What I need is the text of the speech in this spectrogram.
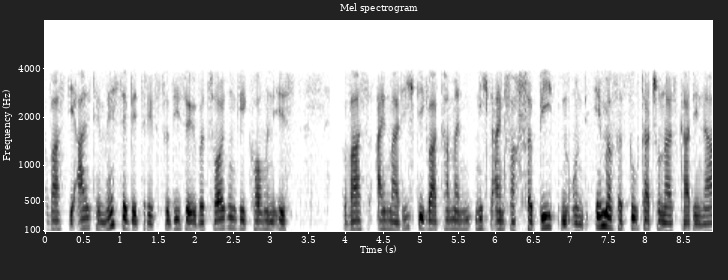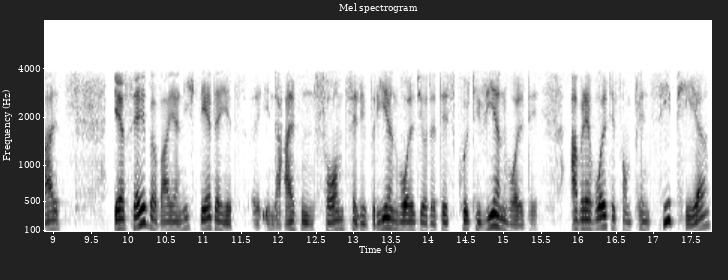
was die alte Messe betrifft, zu dieser Überzeugung gekommen ist, was einmal richtig war, kann man nicht einfach verbieten und immer versucht hat, schon als Kardinal, er selber war ja nicht der, der jetzt äh, in der alten Form zelebrieren wollte oder das kultivieren wollte, aber er wollte vom Prinzip her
